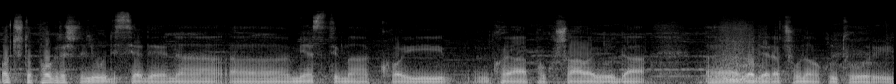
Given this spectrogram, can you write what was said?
očito pogrešni ljudi sjede na a, mjestima koji, koja pokušavaju da a, vode računa o kulturi.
